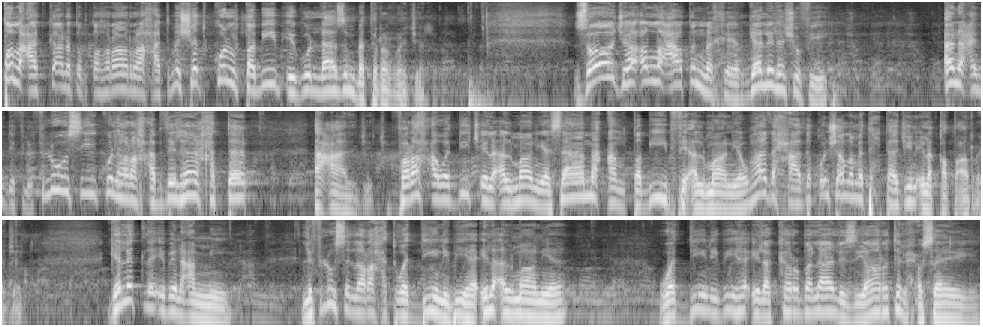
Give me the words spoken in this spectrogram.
طلعت كانت بطهران راحت مشهد كل طبيب يقول لازم بتر الرجل. زوجها الله عاطنا خير. قال لها شوفي أنا عندي فلوسي كلها راح أبذلها حتى أعالجك. فراح أوديك إلى ألمانيا سامع عن طبيب في ألمانيا وهذا حاذق وإن شاء الله ما تحتاجين إلى قطع الرجل. قالت له ابن عمي الفلوس اللي راح توديني بها إلى ألمانيا وديني بها إلى كربلاء لزيارة الحسين.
